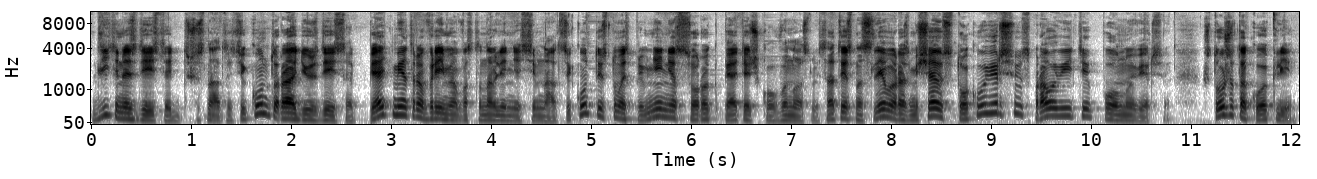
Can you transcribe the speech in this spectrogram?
Длительность действия 16 секунд, радиус действия 5 метров, время восстановления 17 секунд и стоимость применения 45 очков выносливости. Соответственно, слева размещаю стоковую версию, справа видите полную версию. Что же такое клин?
